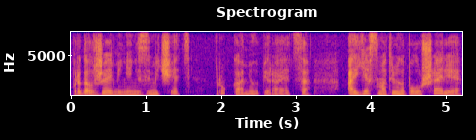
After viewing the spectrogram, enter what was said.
продолжая меня не замечать, руками упирается, а я смотрю на полушария,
